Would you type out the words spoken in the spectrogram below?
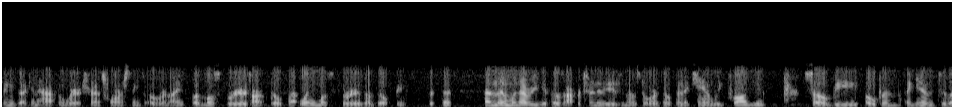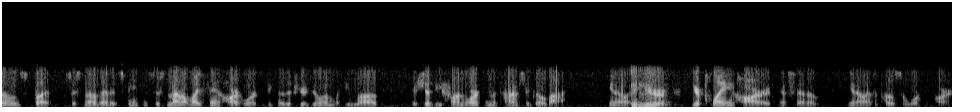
things that can happen where it transforms things overnight, but most careers aren't built that way. Most careers are built being consistent. And then whenever you get those opportunities and those doors open, it can leapfrog you. So be open again to those, but just know that it's being consistent. I don't like saying hard work because if you're doing what you love, it should be fun work and the time should go by. You know, and mm-hmm. you're you're playing hard instead of you know, as opposed to working hard.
